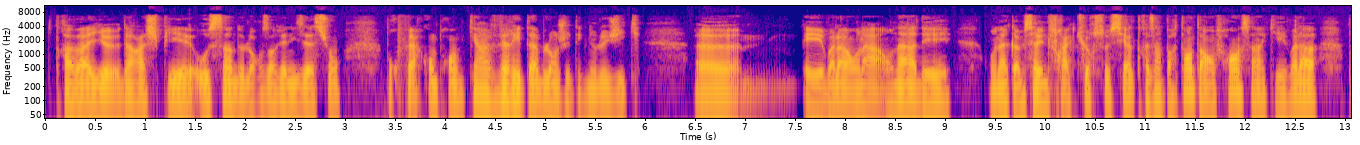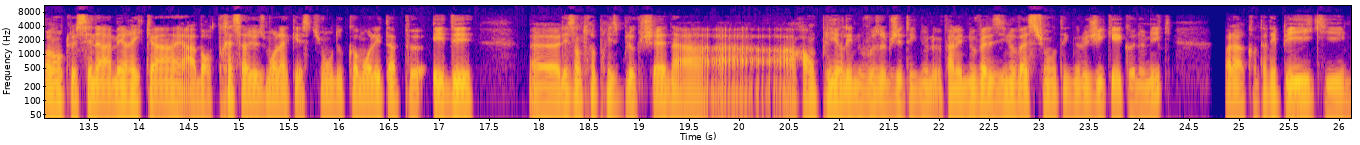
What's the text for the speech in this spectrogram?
qui travaillent d'arrache-pied au sein de leurs organisations pour faire comprendre qu'il y a un véritable enjeu technologique. et voilà, on a, on a des, on a comme ça une fracture sociale très importante hein, en France, hein, qui est voilà, pendant que le Sénat américain aborde très sérieusement la question de comment l'État peut aider euh, les entreprises blockchain à, remplir les nouveaux objets technologiques, enfin les nouvelles innovations technologiques et économiques. Voilà, quand tu as des pays qui,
